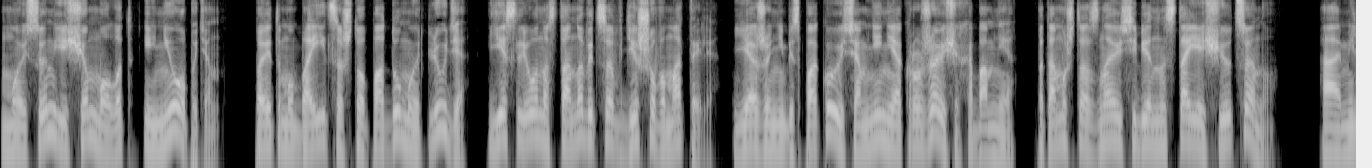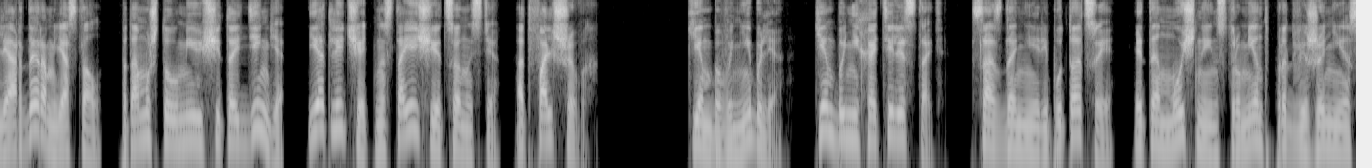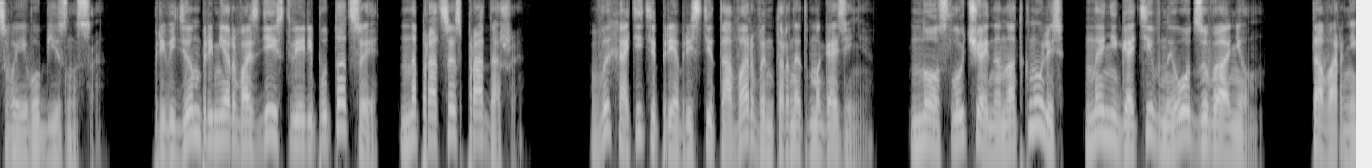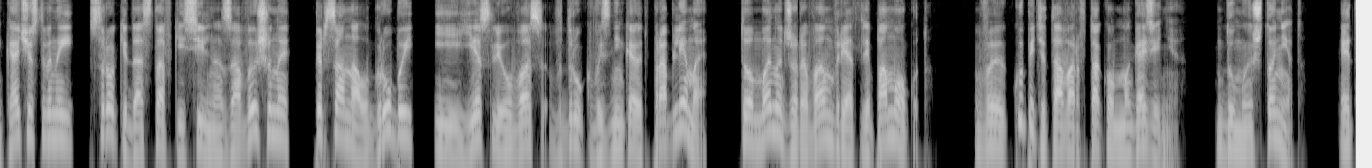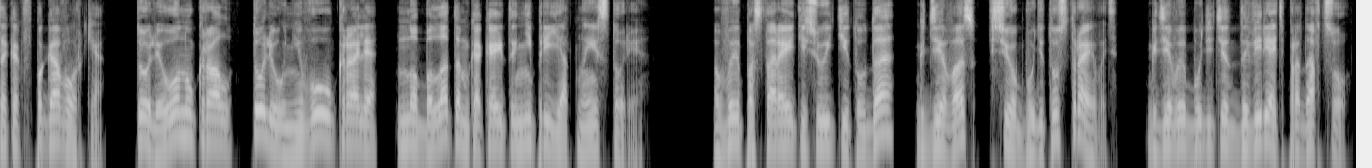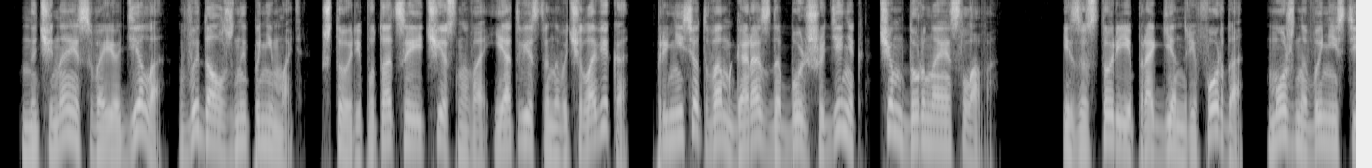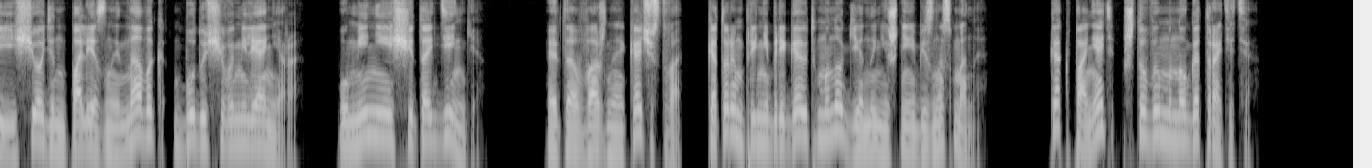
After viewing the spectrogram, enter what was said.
Мой сын еще молод и неопытен, поэтому боится, что подумают люди, если он остановится в дешевом отеле. Я же не беспокоюсь о мнении окружающих обо мне, потому что знаю себе настоящую цену. А миллиардером я стал, потому что умею считать деньги и отличать настоящие ценности от фальшивых. Кем бы вы ни были, кем бы ни хотели стать, создание репутации – это мощный инструмент продвижения своего бизнеса. Приведем пример воздействия репутации на процесс продажи. Вы хотите приобрести товар в интернет-магазине, но случайно наткнулись на негативные отзывы о нем. Товар некачественный, сроки доставки сильно завышены, персонал грубый, и если у вас вдруг возникают проблемы, то менеджеры вам вряд ли помогут. Вы купите товар в таком магазине? Думаю, что нет. Это как в поговорке. То ли он украл, то ли у него украли, но была там какая-то неприятная история. Вы постараетесь уйти туда, где вас все будет устраивать, где вы будете доверять продавцу. Начиная свое дело, вы должны понимать, что репутация честного и ответственного человека принесет вам гораздо больше денег, чем дурная слава. Из истории про Генри Форда можно вынести еще один полезный навык будущего миллионера – умение считать деньги. Это важное качество, которым пренебрегают многие нынешние бизнесмены. Как понять, что вы много тратите?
